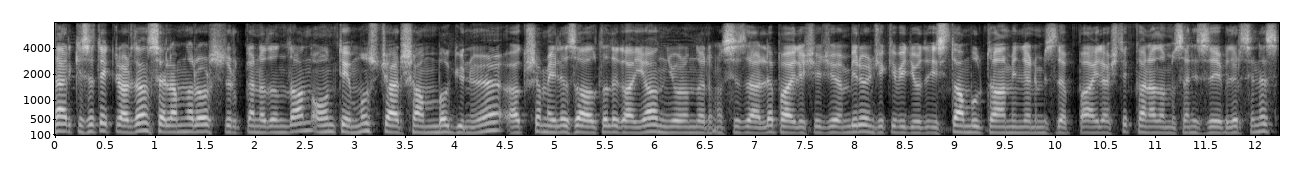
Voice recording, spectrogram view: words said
Herkese tekrardan selamlar Öztürk kanalından 10 Temmuz Çarşamba günü akşam Elazığ Altılı Ganyan yorumlarımı sizlerle paylaşacağım. Bir önceki videoda İstanbul tahminlerimizi de paylaştık. Kanalımızdan izleyebilirsiniz.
